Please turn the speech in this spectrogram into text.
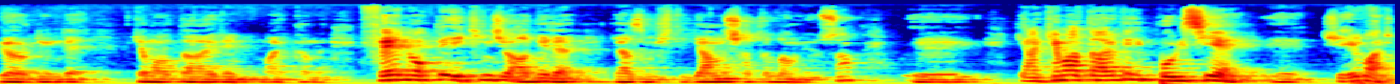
gördüğünde Kemal Tahir'in Maykamer. F. nokta ikinci adıyla yazmıştı yanlış hatırlamıyorsam. Ee, yani Kemal Tahir'de bir polisiye e, şeyi var,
